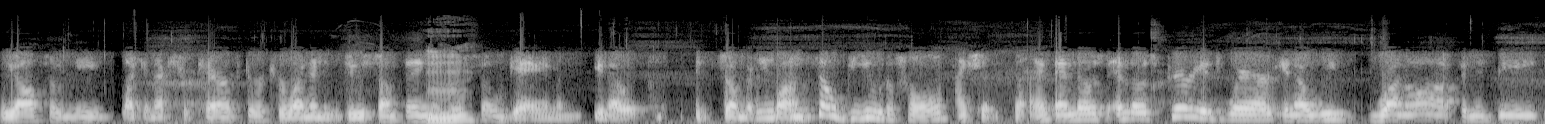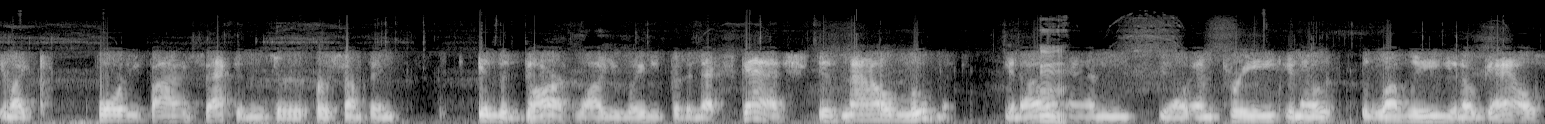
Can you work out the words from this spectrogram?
we also need like an extra character to run in and do something, and mm-hmm. they're so game, and you know it's, it's so much fun. and so beautiful, I should say. and those and those periods where you know we run off and it'd be you know, like forty five seconds or, or something in the dark while you waited for the next sketch is now movement you know? Mm. And you know and three you know lovely you know gals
